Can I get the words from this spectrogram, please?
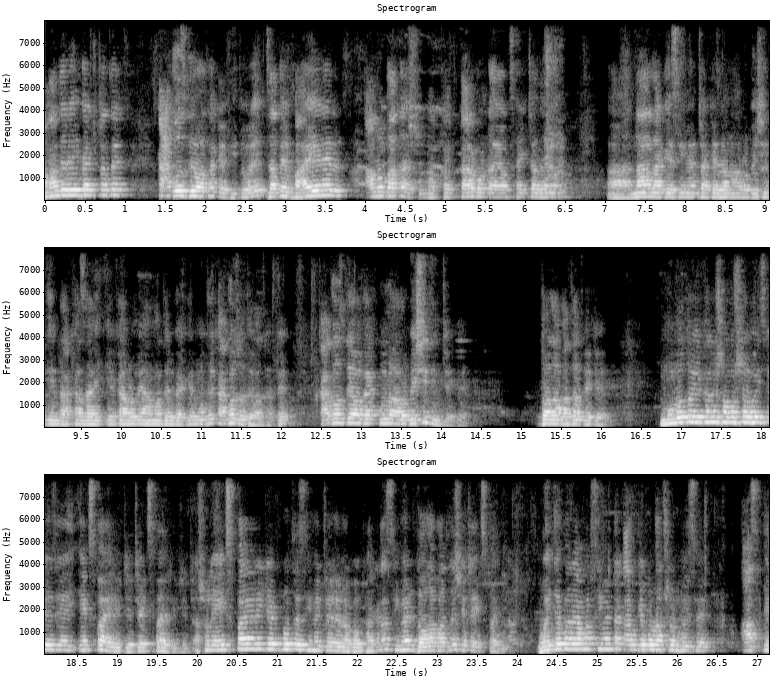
আমাদের এই ব্যাগটাতে কাগজ দেওয়া থাকে ভিতরে, যাতে বাইরের আলো বাতাস অর্থাৎ কার্বন ডাই অক্সাইডটা যেন না লাগে সিমেন্টটাকে যেন আরও বেশি দিন রাখা যায়, এ কারণে আমাদের ব্যাগের মধ্যে কাগজও দেওয়া থাকে। কাগজ দেওয়া ব্যাগগুলো আরও বেশি দিন টেকে দলা বাঁধা থেকে। মূলত এখানে সমস্যা হয়েছে যে এক্সপায়ারি ডেট এক্সপায়ারি ডেট আসলে এক্সপায়ারি ডেট বলতে সিমেন্টের এরকম থাকে না সিমেন্ট দলা বাঁধলে সেটা এক্সপায়ারি হইতে পারে আমার সিমেন্টটা কালকে প্রোডাকশন হয়েছে, আজকে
